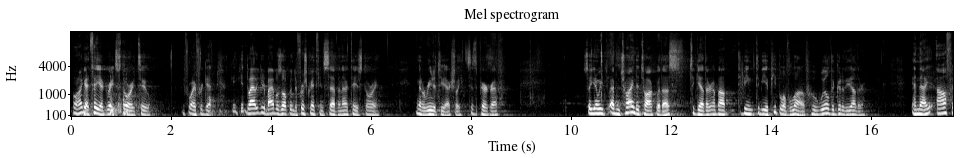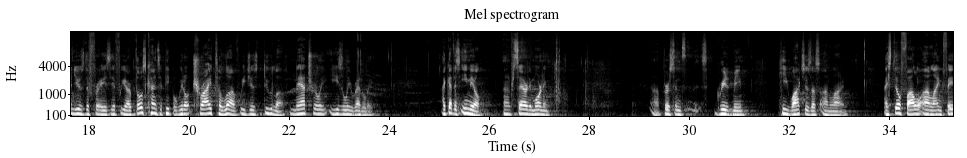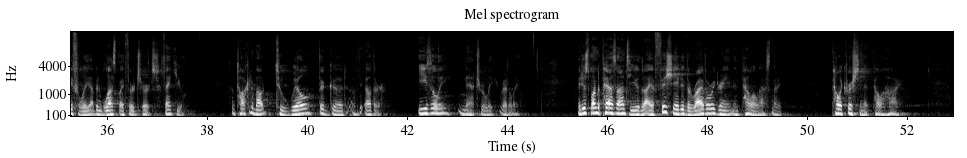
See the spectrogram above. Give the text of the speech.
Oh, I got to tell you a great story, too, before I forget. Get your Bibles open to 1 Corinthians 7. I'll tell you a story. I'm going to read it to you, actually. It's just a paragraph. So, you know, we, I've been trying to talk with us together about to be, to be a people of love who will the good of the other. And I often use the phrase if we are those kinds of people, we don't try to love, we just do love, naturally, easily, readily. I got this email Uh, on Saturday morning. A person greeted me. He watches us online. I still follow online faithfully. I've been blessed by Third Church. Thank you. I'm talking about to will the good of the other, easily, naturally, readily. I just wanted to pass on to you that I officiated the rivalry game in Pella last night. Pella Christian at Pella High.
